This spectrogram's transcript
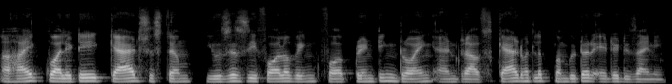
A high quality CAD system uses the following for printing drawing and graphs CAD मतलब कंप्यूटर एडेड डिज़ाइनिंग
